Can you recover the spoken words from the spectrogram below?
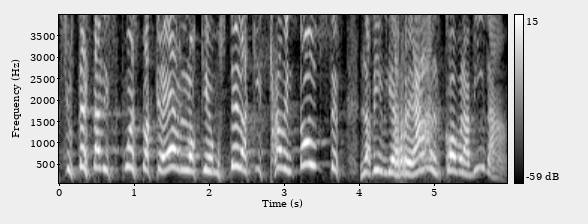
si usted está dispuesto a creer lo que usted aquí sabe, entonces la Biblia es real, cobra vida.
